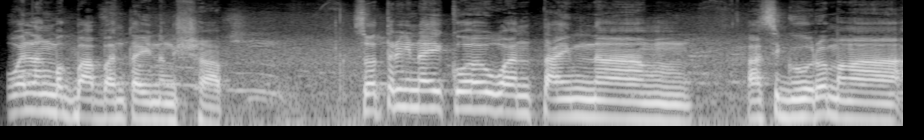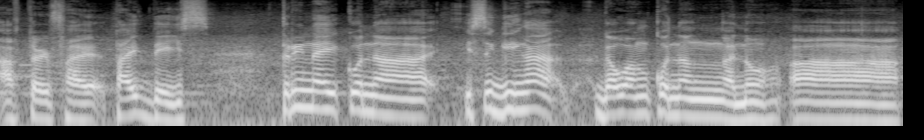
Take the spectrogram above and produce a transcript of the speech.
Walang magbabantay ng shop. So, trinay ko one time ng ah, siguro mga after five, five days, trinay ko na isige nga gawang ko ng ano ah,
